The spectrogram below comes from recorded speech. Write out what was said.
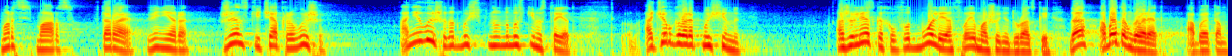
Марс, Марс, вторая, Венера. Женские чакры выше. Они выше, над мужч... ну, мужскими стоят. О чем говорят мужчины? О железках, о футболе, о своей машине дурацкой. Да? Об этом говорят? Об этом.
